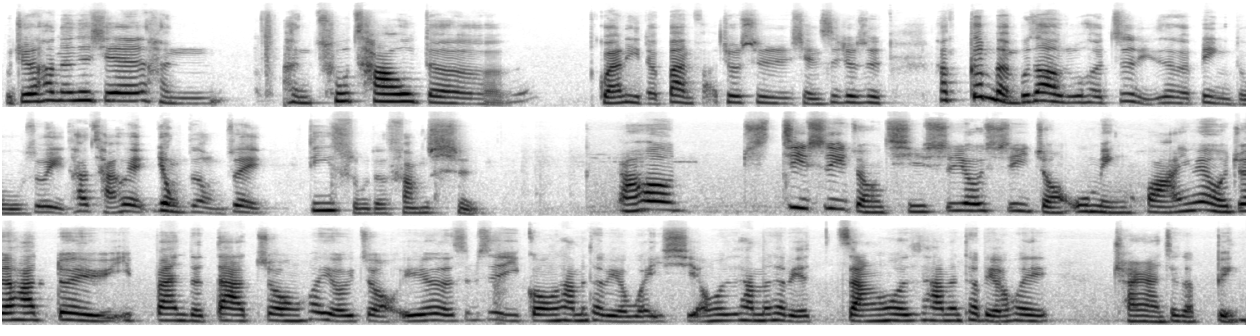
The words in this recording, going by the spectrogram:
我觉得他的那些很很粗糙的管理的办法，就是显示就是他根本不知道如何治理这个病毒，所以他才会用这种最低俗的方式，然后。既是一种歧视，又是一种污名化，因为我觉得他对于一般的大众会有一种，也有，是不是义工他们特别危险，或者他们特别脏，或者是他们特别会传染这个病？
